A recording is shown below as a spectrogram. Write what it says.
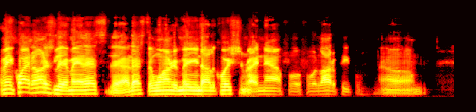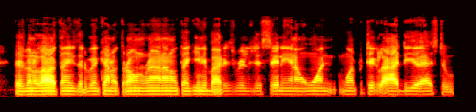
I mean, quite honestly, I mean that's the, that's the one hundred million dollar question right now for for a lot of people. Um, there's been a lot of things that have been kind of thrown around. I don't think anybody's really just sitting in on one one particular idea as to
